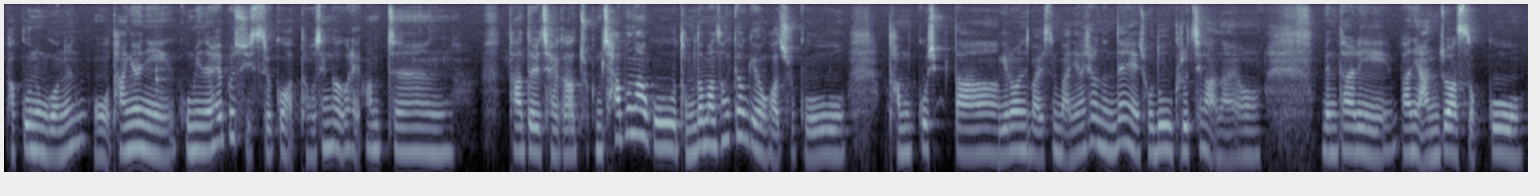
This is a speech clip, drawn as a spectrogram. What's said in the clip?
바꾸는 거는 어, 당연히 고민을 해볼 수 있을 것 같다고 생각을 해요. 아무튼 다들 제가 조금 차분하고 덤덤한 성격이어가지고 닮고 싶다 이런 말씀 많이 하셨는데 저도 그렇지가 않아요. 멘탈이 많이 안 좋았었고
